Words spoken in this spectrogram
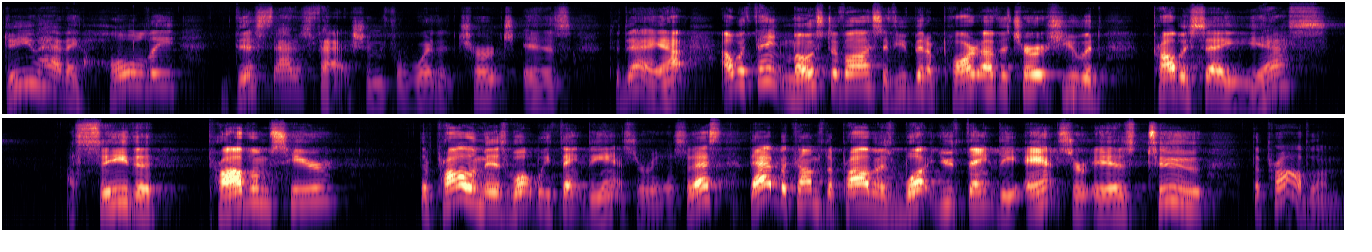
Do you have a holy dissatisfaction for where the church is today? And I, I would think most of us, if you've been a part of the church, you would probably say, Yes, I see the problems here. The problem is what we think the answer is. So that's, that becomes the problem is what you think the answer is to the problem.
